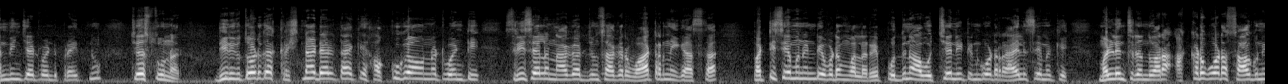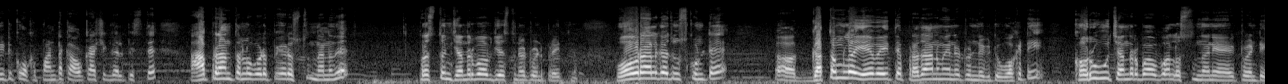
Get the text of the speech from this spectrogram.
అందించేటువంటి ప్రయత్నం చేస్తున్నారు. దీనికి తోడుగా కృష్ణా డెల్టాకి హక్కుగా ఉన్నటువంటి శ్రీశైలం నాగార్జున సాగర్ వాటర్ని కాస్త పట్టిసీమ నుండి ఇవ్వడం వల్ల రేపు పొద్దున ఆ వచ్చే నీటిని కూడా రాయలసీమకి మళ్ళించడం ద్వారా అక్కడ కూడా సాగునీటికి ఒక పంటకు అవకాశం కల్పిస్తే ఆ ప్రాంతంలో కూడా పేరు వస్తుందన్నదే ప్రస్తుతం చంద్రబాబు చేస్తున్నటువంటి ప్రయత్నం. ఓవరాల్గా చూసుకుంటే గతంలో ఏవైతే ప్రధానమైనటువంటి నెగిటివ్ ఒకటి కరువు చంద్రబాబు వల్ల వస్తుందనేటువంటి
